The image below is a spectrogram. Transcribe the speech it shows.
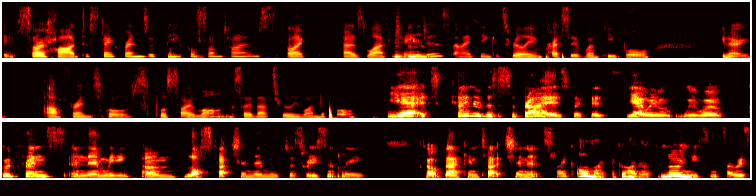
it's so hard to stay friends with people sometimes, like as life mm-hmm. changes, mm-hmm. and I think it's really impressive when people, you know, are friends for for so long. So that's really wonderful yeah, it's kind of a surprise because yeah, we we were good friends and then we um, lost touch and then we just recently got back in touch and it's like, oh my God, I've known you since I was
